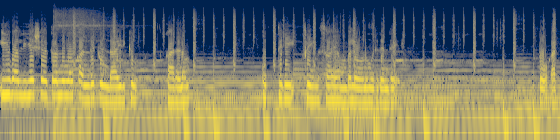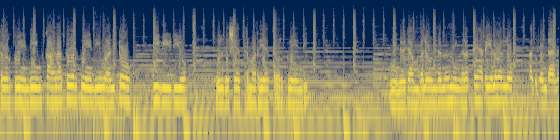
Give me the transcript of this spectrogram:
ഈ വലിയ ക്ഷേത്രം നിങ്ങൾ കണ്ടിട്ടുണ്ടായിരിക്കും. കാരണം ഒത്തിരി ഫേമസ് ആയ അമ്പലമാണ് മുരുകന്റെ. പോകാത്തവർക്ക് വേണ്ടിയും കാണാത്തവർക്ക് വേണ്ടിയും കേട്ടോ ഈ വീഡിയോ. മുരുകക്ഷേത്രം അറിയാത്തവർക്ക് വേണ്ടി. ഇങ്ങനെ ഒരു അമ്പലം ഉണ്ടെന്ന് നിങ്ങളൊക്കെ അറിയണമല്ലോ. അതുകൊണ്ടാണ്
